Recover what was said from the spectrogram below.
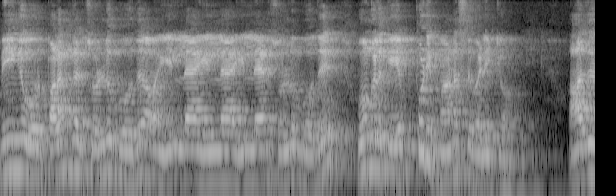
நீங்கள் ஒரு பழங்கள் சொல்லும்போது அவன் இல்லை இல்லை இல்லைன்னு சொல்லும்போது உங்களுக்கு எப்படி மனசு வலிக்கும்? அது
